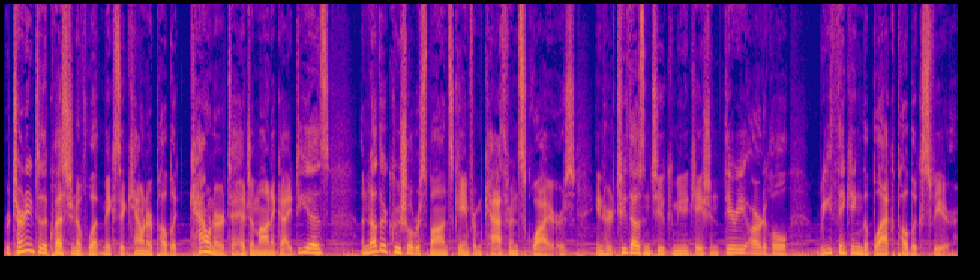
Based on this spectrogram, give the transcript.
Returning to the question of what makes a counterpublic counter to hegemonic ideas, another crucial response came from Catherine Squires in her 2002 communication theory article, Rethinking the Black Public Sphere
